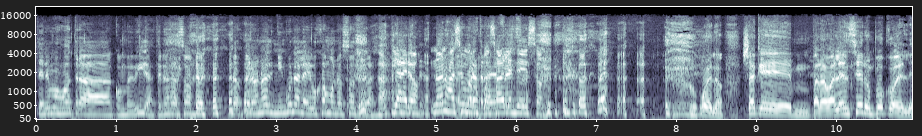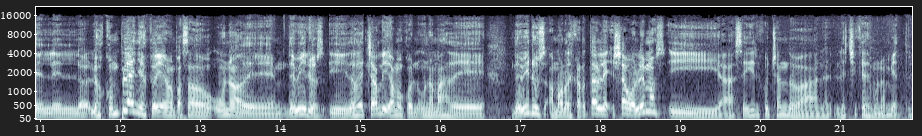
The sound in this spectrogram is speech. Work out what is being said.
Tenemos otra con bebidas, tenés razón. No, pero no, ninguna la dibujamos nosotros. ¿no? claro, no nos hacemos nuestra responsables de eso. Bueno, ya que mm, para balancear un poco el- el- el- lo- los cumpleaños que hoy hemos pasado uno de, de Virus y dos de Charlie, vamos con uno más de, de Virus, Amor Descartable. Ya volvemos y a seguir escuchando a la- las chicas de Monoambiente.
